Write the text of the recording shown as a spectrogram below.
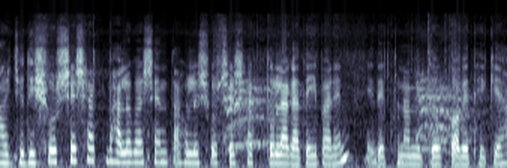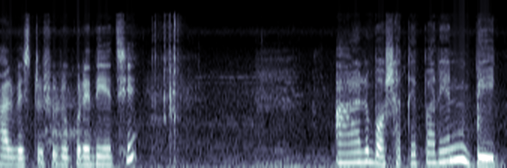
আর যদি সর্ষে শাক ভালোবাসেন, তাহলে সর্ষে শাক তো লাগাতেই পারেন। এ দেখুন, আমি তো কবে থেকে হারভেস্টও শুরু করে দিয়েছি। আর বসাতে পারেন বিট।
